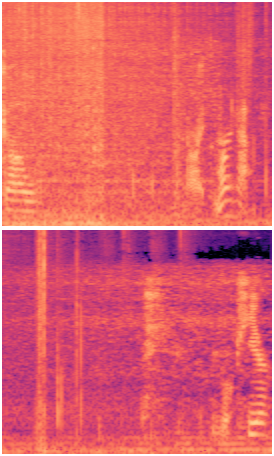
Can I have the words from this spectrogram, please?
Go. Alright, we're not. Look here.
